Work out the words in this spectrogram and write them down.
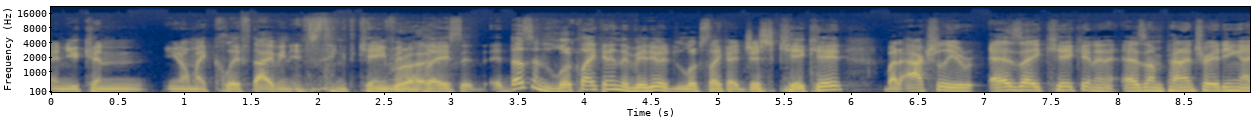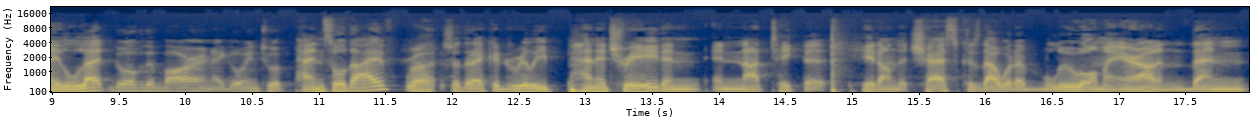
and you can, you know, my cliff diving instinct came Right. in place. It, it doesn't look like it in the video. It looks like I just kick it, but actually, as I kick it and as I'm penetrating, I let go of the bar and I go into a pencil dive, Right. so that I could really penetrate and and not take the hit on the chest because that would have blew all my air out, and then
